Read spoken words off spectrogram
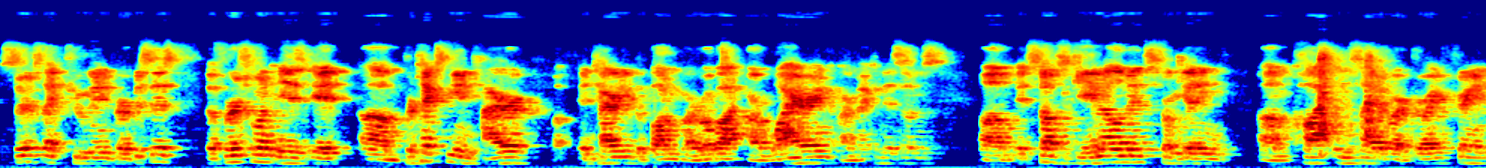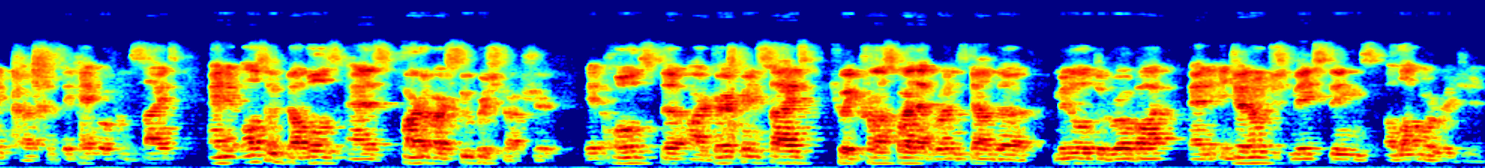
serves like two main purposes. The first one is it um, protects the entire uh, entirety of the bottom of our robot, our wiring, our mechanisms. Um, it stops game elements from getting um, caught inside of our drivetrain uh, since they can't go from the sides. And it also doubles as part of our superstructure. It holds the, our drivetrain sides to a crossbar that runs down the middle of the robot, and in general just makes things a lot more rigid.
